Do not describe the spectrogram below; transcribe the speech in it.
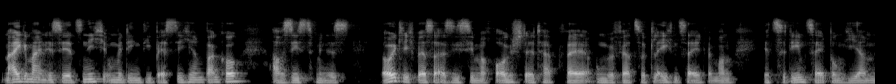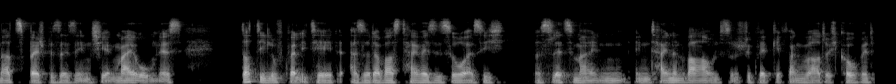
Im Allgemeinen ist sie jetzt nicht unbedingt die beste hier in Bangkok, aber sie ist zumindest deutlich besser, als ich sie mir vorgestellt habe, weil ungefähr zur gleichen Zeit, wenn man jetzt zu dem Zeitpunkt hier im März beispielsweise in Chiang Mai oben ist, Dort die Luftqualität, also da war es teilweise so, als ich das letzte Mal in in Thailand war und so ein Stück weit gefangen war durch Covid,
